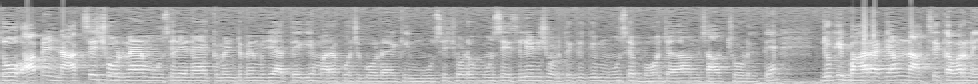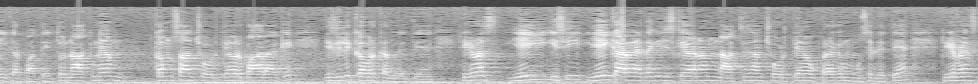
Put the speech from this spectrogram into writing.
तो आपने नाक से छोड़ना है, मुँह से लेना है कमेंट में मुझे आते हैं कि हमारा कोच बोल रहा है कि मुँह से छोड़ो, मुँह से इसलिए नहीं छोड़ते क्योंकि मुँह से बहुत ज़्यादा हम सांस छोड़ देते हैं, जो कि बाहर आके हम नाक से कवर नहीं कर पाते। तो नाक में हम कम सांस छोड़ते हैं और बाहर आके इजीली कवर कर लेते हैं। ठीक है बस यही इसी, यही कारण रहता है कि जिसके कारण हम नाक से सांस छोड़ते हैं, ऊपर आके मुँह से लेते हैं। ठीक है फ्रेंड्स?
